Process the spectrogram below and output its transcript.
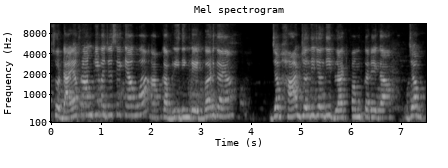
सो डायाफ्राम की वजह से क्या हुआ? आपका ब्रीदिंग रेट बढ़ गया। जब हार्ट जल्दी जल्दी ब्लड पंप करेगा, जब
